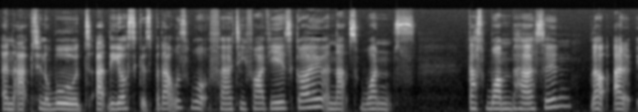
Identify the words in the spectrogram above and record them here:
an acting award at the Oscars, but that was what 35 years ago, and that's once that's one person out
